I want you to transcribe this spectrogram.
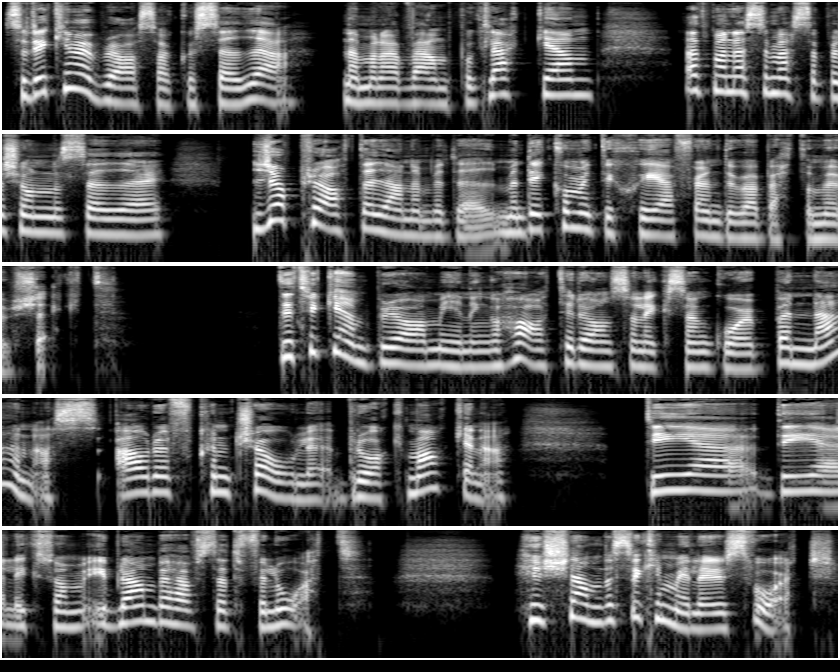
Så det kan vara bra sak att säga när man har vänt på klacken. Att man smsar personen och säger jag pratar gärna med dig men det kommer inte ske förrän du har bett om ursäkt. Det tycker jag är en bra mening att ha till de som liksom går bananas, out of control bråkmakarna det, det liksom, ibland behövs det ett förlåt. Hur kändes det Camilla? Är det svårt?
